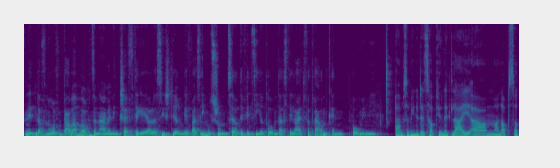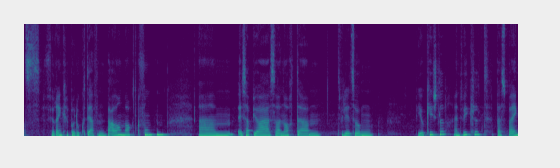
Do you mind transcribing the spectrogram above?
Nicht nur auf dem Bauernmarkt, mhm. sondern auch wenn ich in Geschäfte gehe oder siehst irgendetwas. Ich muss schon zertifiziert haben, dass die Leute Vertrauen können haben in mich. Ähm, Sabine, das habt ihr nicht gleich ähm, einen Absatz für enkele Produkte auf dem Bauernmarkt gefunden. Ähm, es habe ja auch so eine Nacht, ähm, das will ich jetzt sagen, Biokistel entwickelt, was bei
